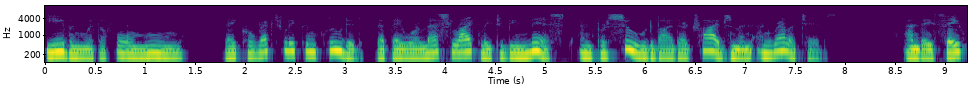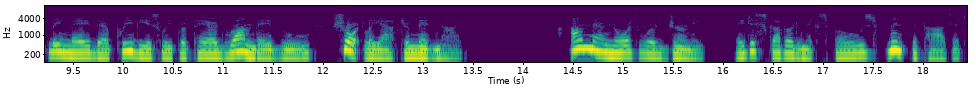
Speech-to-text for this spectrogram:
even with a full moon, they correctly concluded that they were less likely to be missed and pursued by their tribesmen and relatives, and they safely made their previously prepared rendezvous shortly after midnight. On their northward journey, they discovered an exposed flint deposit,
